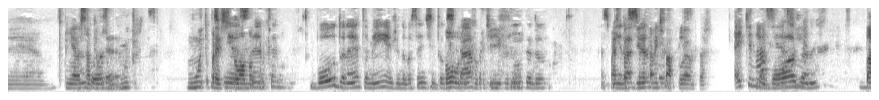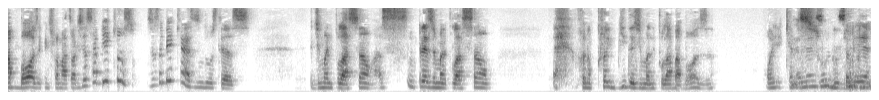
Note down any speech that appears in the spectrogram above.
É, Pinheira Santa eu uso muito, muito para estômago. Santa. Boldo, né, também ajuda bastante a desintoxicar, para fígado. fígado. Mas pra, diretamente para a planta. É que nasce babosa, assim, né? Babosa, que é inflamatória. Você sabia que os, você sabia que as indústrias de manipulação, as empresas de manipulação foram proibidas de manipular babosa? Olha que absurdo. Sabia.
